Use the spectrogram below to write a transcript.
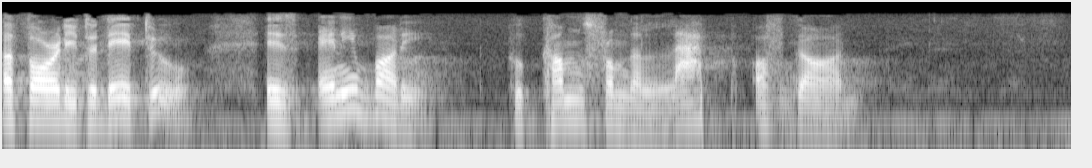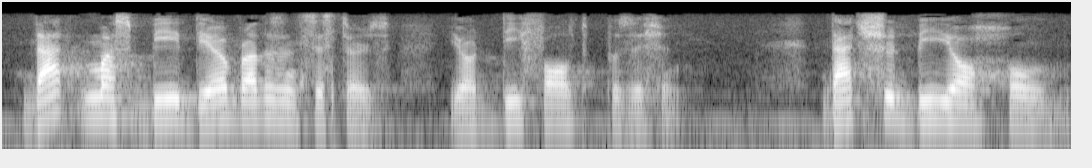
authority today, too, is anybody who comes from the lap of God. That must be, dear brothers and sisters, your default position. That should be your home.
